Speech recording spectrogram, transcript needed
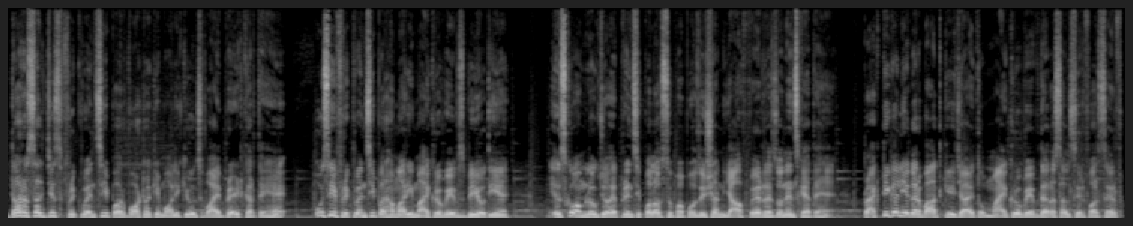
दरअसल जिस फ्रीक्वेंसी पर वाटर के मॉलिक्यूल्स वाइब्रेट करते हैं, उसी फ्रीक्वेंसी पर हमारी माइक्रोवेव्स भी होती हैं। इसको हम लोग जो है प्रिंसिपल ऑफ़ सुपरपोजिशन या फिर रेजोनेंस कहते हैं। प्रैक्टिकली अगर बात की जाए तो माइक्रोवेव दरअसल सिर्फ़ और सिर्फ़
